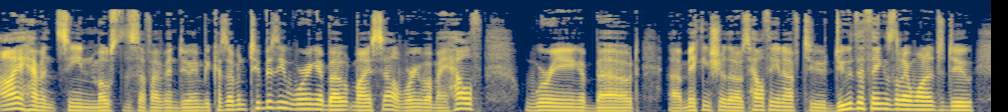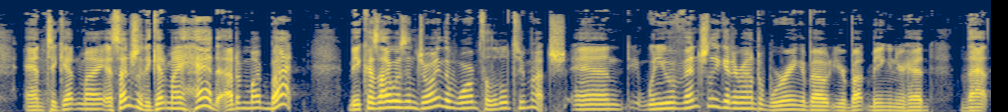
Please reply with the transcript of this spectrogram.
I haven't seen most of the stuff I've been doing because I've been too busy worrying about myself, worrying about my health, worrying about uh, making sure that I was healthy enough to do the things that I wanted to do and to get my, essentially, to get my head out of my butt because I was enjoying the warmth a little too much. And when you eventually get around to worrying about your butt being in your head, that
